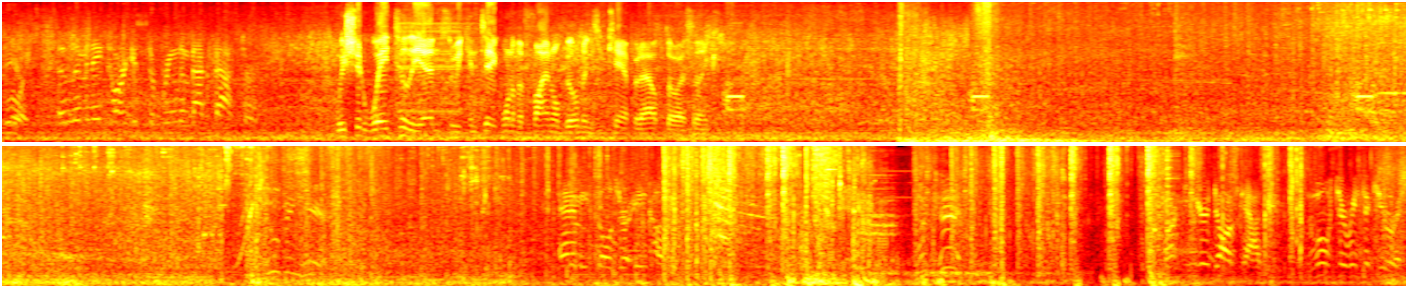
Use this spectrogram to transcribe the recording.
Hold team can contract redeploy. Eliminate targets to bring them back faster. We should wait till the end so we can take one of the final buildings and camp it out, though, I think. Moving here. Enemy soldier incoming. Marking your dog tag. Move to resecure it.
